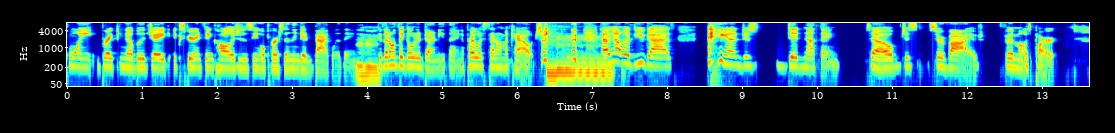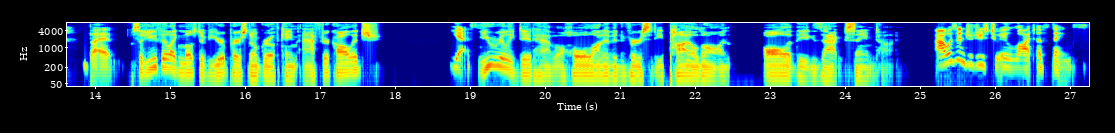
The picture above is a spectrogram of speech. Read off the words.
point breaking up with Jake, experiencing college as a single person, and then getting back with him. Mm-hmm. Because I don't think I would have done anything. I probably would have sat on my couch, hung out with you guys, and just did nothing. So just survived for the most part. But so do you feel like most of your personal growth came after college? yes. You really did have a whole lot of adversity piled on all at the exact same time. I was introduced to a lot of things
